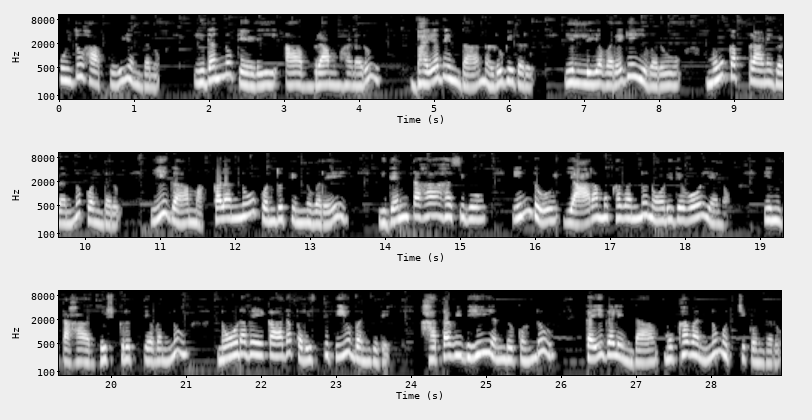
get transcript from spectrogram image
ಕುಯ್ದು ಹಾಕು ಎಂದನು. ಇದನ್ನು ಕೇಳಿ ಆ ಬ್ರಾಹ್ಮಣರು ಭಯದಿಂದ ನಡುಗಿದರು. ಇಲ್ಲಿಯವರೆಗೆ ಇವರು ಮೂಕ ಪ್ರಾಣಿಗಳನ್ನು ಕೊಂದರು. ಈಗ ಮಕ್ಕಳನ್ನೂ ಕೊಂದು ತಿನ್ನುವರೇ, ಇದೆಂತಹ ಹಸಿವು? ಇಂದು ಯಾರ ಮುಖವನ್ನು ನೋಡಿದೆವೋ ಏನೋ. ಇಂತಹ ದುಷ್ಕೃತ್ಯವನ್ನು ನೋಡಬೇಕಾದ ಪರಿಸ್ಥಿತಿಯು ಬಂದಿದೆ. ಹತವಿಧಿ ಎಂದುಕೊಂಡು ಕೈಗಳಿಂದ ಮುಖವನ್ನು ಮುಚ್ಚಿಕೊಂಡರು.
